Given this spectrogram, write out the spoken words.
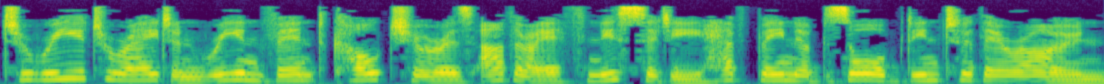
to reiterate and reinvent culture as other ethnicity have been absorbed into their own.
